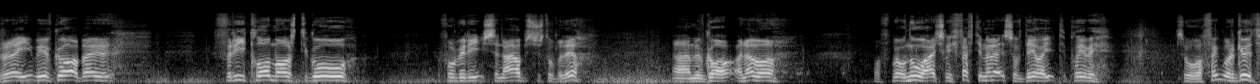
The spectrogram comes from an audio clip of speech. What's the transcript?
Right, we've got about three kilometres to go before we reach St Abbs just over there. And we've got an hour of, well no actually 50 minutes of daylight to play with. So I think we're good.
